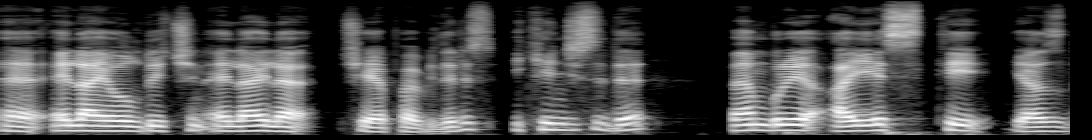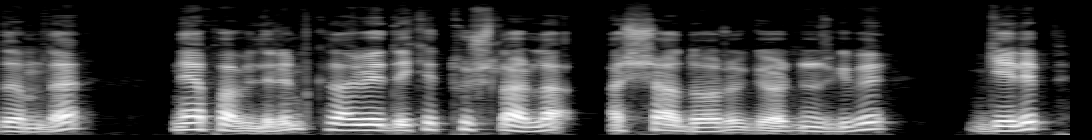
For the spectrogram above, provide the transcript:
e, li olduğu için li ile şey yapabiliriz. İkincisi de ben buraya ist yazdığımda ne yapabilirim? Klavyedeki tuşlarla aşağı doğru gördüğünüz gibi gelip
